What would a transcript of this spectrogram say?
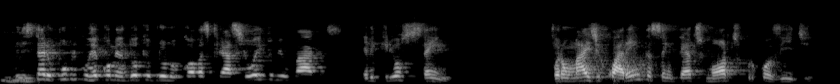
O Ministério Público recomendou que o Bruno Covas criasse 8 mil vagas. Ele criou 100. Foram mais de 40 sem-tetos mortos por Covid.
